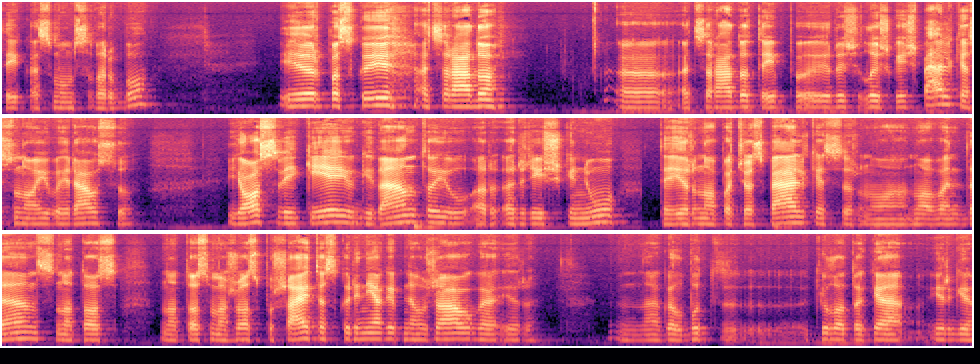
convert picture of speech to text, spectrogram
tai kas mums svarbu. Ir paskui atsirado, atsirado taip ir laiškai išpelkės nuo įvairiausių jos veikėjų, gyventojų ar, ar reiškinių, tai ir nuo pačios pelkės, ir nuo, nuo vandens, nuo tos, nuo tos mažos pušaitės, kuri niekaip neužauga. Ir na, galbūt kilo tokia irgi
